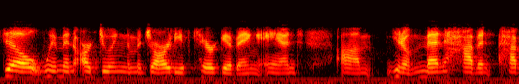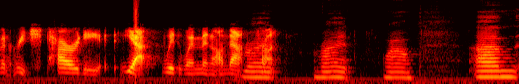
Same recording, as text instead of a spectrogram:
still women are doing the majority of caregiving and um, you know men haven't haven't reached parity yet with women on that right, front. Right. Wow. Um,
